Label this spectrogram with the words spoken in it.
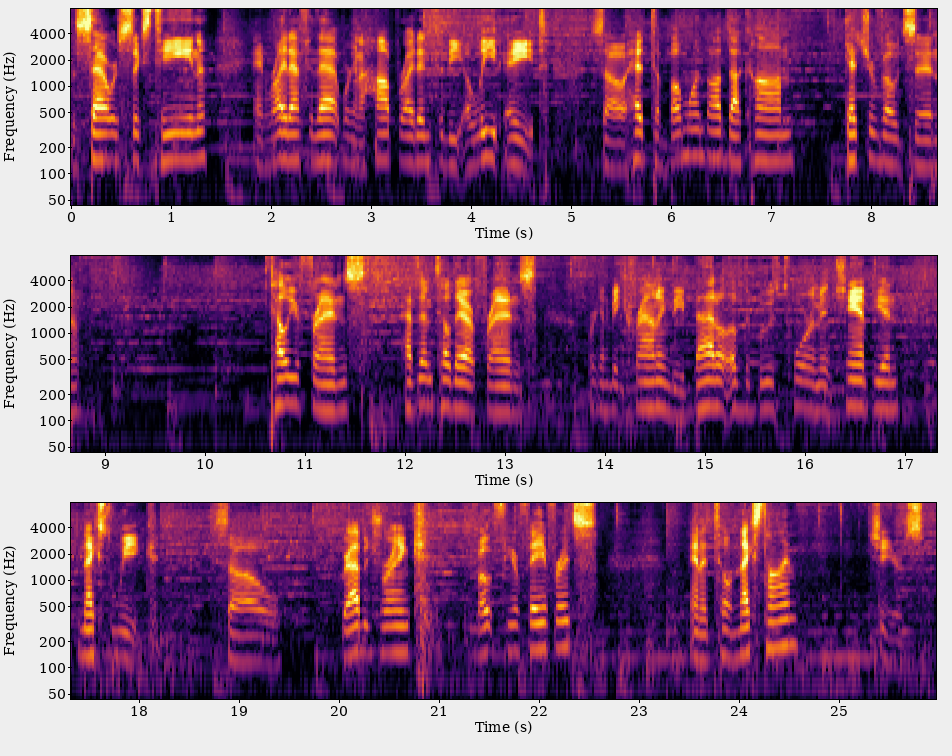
the Sour 16, and right after that, we're going to hop right into the Elite 8. So head to BumwineBob.com Get your votes in. Tell your friends. Have them tell their friends. We're going to be crowning the Battle of the Booze Tournament champion next week. So grab a drink, vote for your favorites, and until next time, cheers.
